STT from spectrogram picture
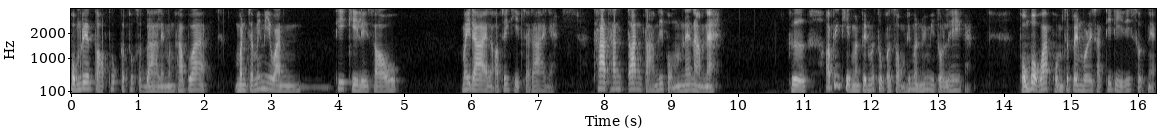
ผมเรียนตอบทุกกับทุกสัปดาห์เลยมั้งครับว่า มันจะไม่มีวันที่ Key Result ไม่ได้แล้ว Objective จะได้ไง ถ้าท่านตั้งตามที่ผมแนะนำนะ คือ Objective มันเป็นวัตถุประสงค์ที่มันไม่มีตัวเลขอะ ผมบอกว่าผมจะเป็นบริษัทที่ดีที่สุดเนี่ย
